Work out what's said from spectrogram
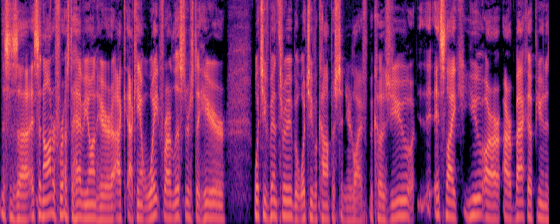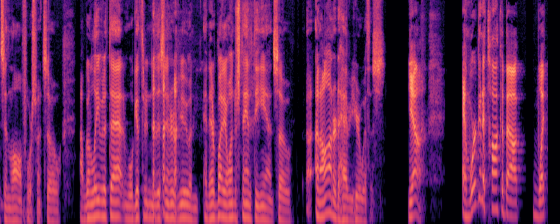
This is uh, it's an honor for us to have you on here. I, I can't wait for our listeners to hear what you've been through, but what you've accomplished in your life because you, it's like you are our backup units in law enforcement. So I'm going to leave it at that, and we'll get through into this interview, and and everybody will understand at the end. So uh, an honor to have you here with us. Yeah, and we're going to talk about what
